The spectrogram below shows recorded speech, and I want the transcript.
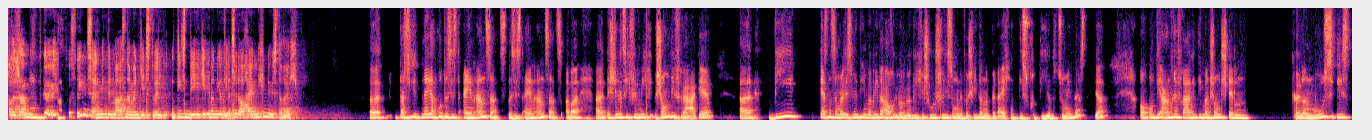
Aber da müssen wir jetzt zufrieden sein mit den Maßnahmen jetzt, weil diesen Weg geht man ja derzeit auch eigentlich in Österreich. Äh, das, naja gut, das ist ein Ansatz, das ist ein Ansatz, aber äh, es stellt sich für mich schon die Frage, äh, wie, erstens einmal, es wird immer wieder auch über mögliche Schulschließungen in verschiedenen Bereichen diskutiert zumindest, ja. Und die andere Frage, die man schon stellen können muss, ist,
